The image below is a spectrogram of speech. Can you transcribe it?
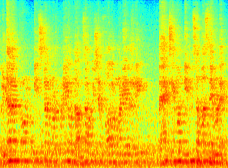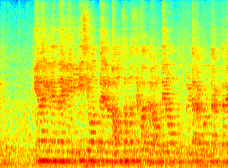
ಟ್ವಿಟರ್ ಅಕೌಂಟ್ ಇನ್ಸ್ಟಾಲ್ ಮಾಡ್ಕೊಳ್ಳಿ. ಒಂದು ಅಕ್ಸ ಅಫಿಷಿಯಲ್ ಫಾಲೋ ಮಾಡಿ. ಅದರಲ್ಲಿ ಮ್ಯಾಕ್ಸಿಮಮ್ ನಿಮ್ ಸಮಸ್ಯೆಗಳೇ ಏನಾಗಿದೆ ಅಂದ್ರೆ ಇಲ್ಲಿ ಪಿ ಸಿ ಅಂತ ಏನೋ ನಾವು ಸಮಸ್ಯೆ ಮಾತ್ರ ಅವ್ನಿರೋ ಒಂದು ಟ್ವಿಟರ್ ಅಕೌಂಟ್ ಹಾಕ್ತಾರೆ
